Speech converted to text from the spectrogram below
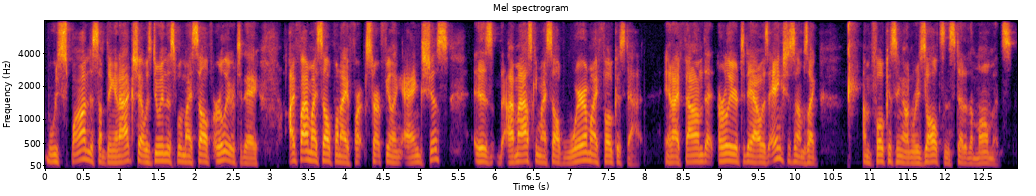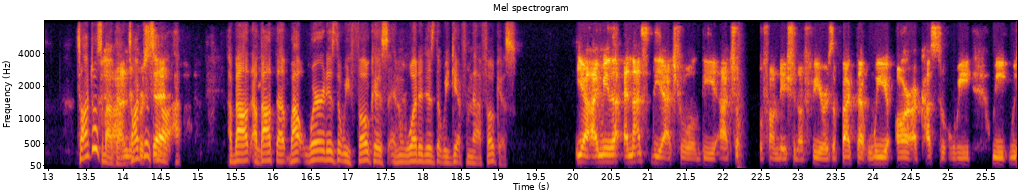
respond to something. And actually i was doing this with myself earlier today. I find myself when i f- start feeling anxious is i'm asking myself where am i focused at? And i found that earlier today i was anxious. And i was like i'm focusing on results instead of the moments. Talk to us about that. 100%. talk to us about about about the about where it is that we focus and what it is that we get from that focus. Yeah i mean and that's the actual the actual foundation of fear is the fact that we are accustomed we we we,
